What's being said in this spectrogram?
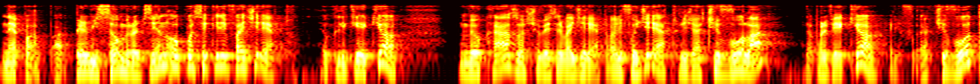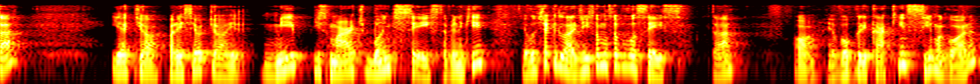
né, pra, pra permissão, melhor dizendo, ou pode ser que ele vai direto. Eu cliquei aqui, ó, no meu caso, ó, deixa eu ver se ele vai direto. Ó, ele foi direto, ele já ativou lá. Dá pra ver aqui, ó, ele ativou, tá? E aqui, ó, apareceu aqui, ó, Mi Smart Band 6, tá vendo aqui? Eu vou deixar aqui do ladinho só mostrar pra vocês, tá? Ó, eu vou clicar aqui em cima agora.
